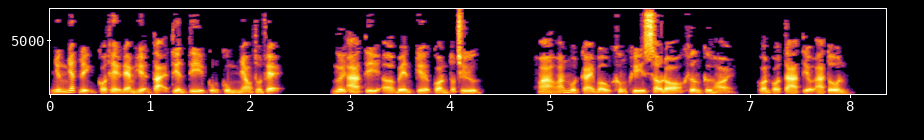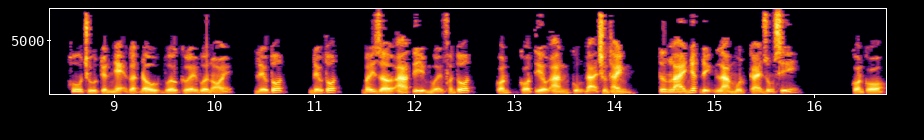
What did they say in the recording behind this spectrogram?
nhưng nhất định có thể đem hiện tại tiên ti cũng cùng nhau thôn vệ người a tỷ ở bên kia còn tốt chứ? Hòa hoãn một cái bầu không khí sau đó khương cử hỏi, còn có ta tiểu a tôn? Hô chủ tuyền nhẹ gật đầu vừa cười vừa nói, đều tốt đều tốt, bây giờ a tỷ mười phần tốt, còn có tiểu an cũng đã trưởng thành, tương lai nhất định là một cái dũng sĩ. Còn có,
